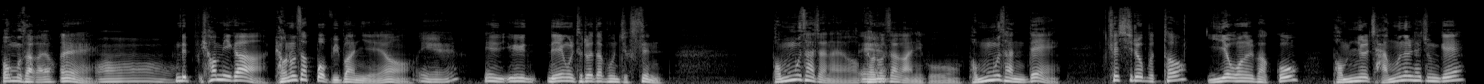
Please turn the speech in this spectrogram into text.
법무사가요? 네. 어. 근데 혐의가 변호사법 위반이에요. 예. 이, 이 내용을 들여다본 즉슨 법무사잖아요. 예. 변호사가 아니고 법무사인데 최 씨로부터 2억 원을 받고 법률 자문을 해준 게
